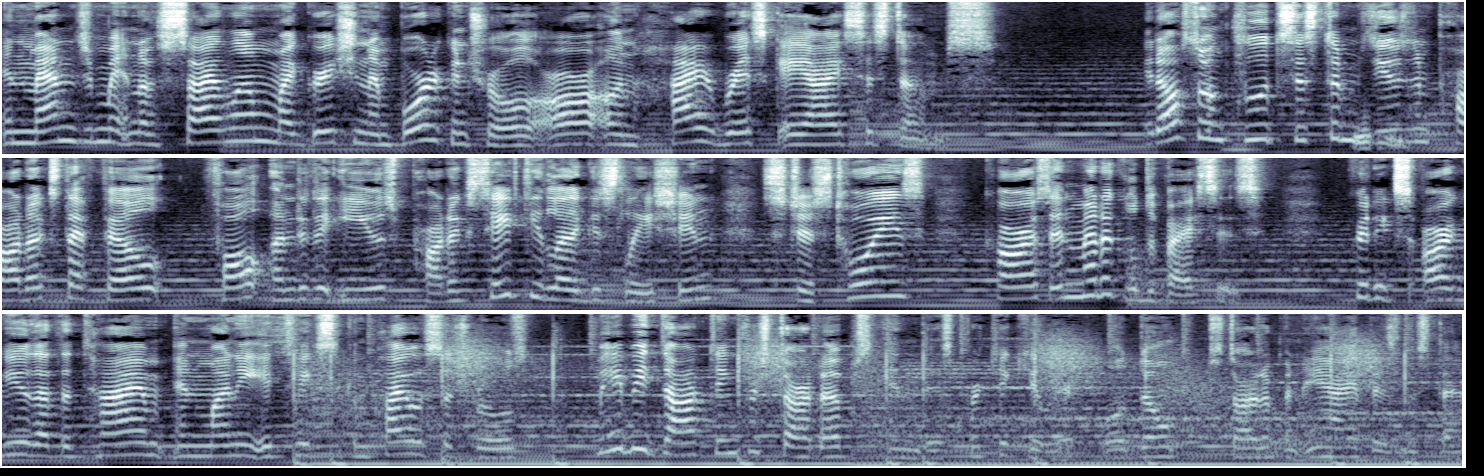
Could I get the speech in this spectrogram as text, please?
and management of asylum, migration, and border control are on high risk AI systems. It also includes systems used in products that fell, fall under the EU's product safety legislation, such as toys, cars, and medical devices. Critics argue that the time and money it takes to comply with such rules may be daunting for startups in this particular. Well, don't start up an AI business then.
